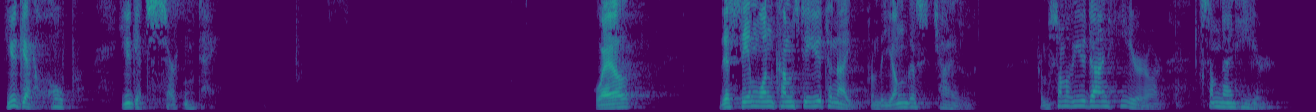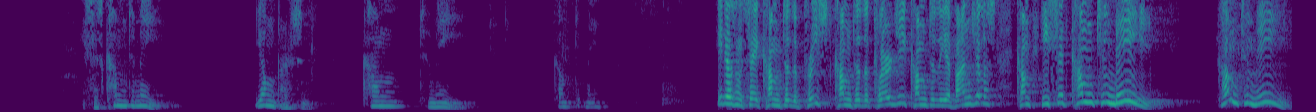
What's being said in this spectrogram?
You get hope you get certainty. Well, this same one comes to you tonight from the youngest child, from some of you down here or some down here. He says, Come to me. Young person, come to me. Come to me. He doesn't say, Come to the priest, come to the clergy, come to the evangelist. Come. He said, Come to me. Come to me.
